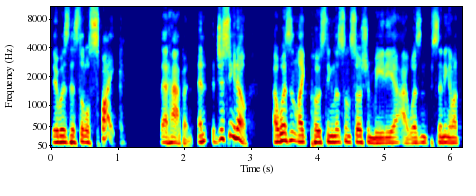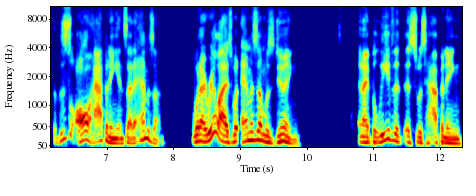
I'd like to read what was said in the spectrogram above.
there was this little spike that happened. And just so you know, I wasn't like posting this on social media. I wasn't sending them out. This is all happening inside of Amazon. What I realized, what Amazon was doing, and I believe that this was happening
